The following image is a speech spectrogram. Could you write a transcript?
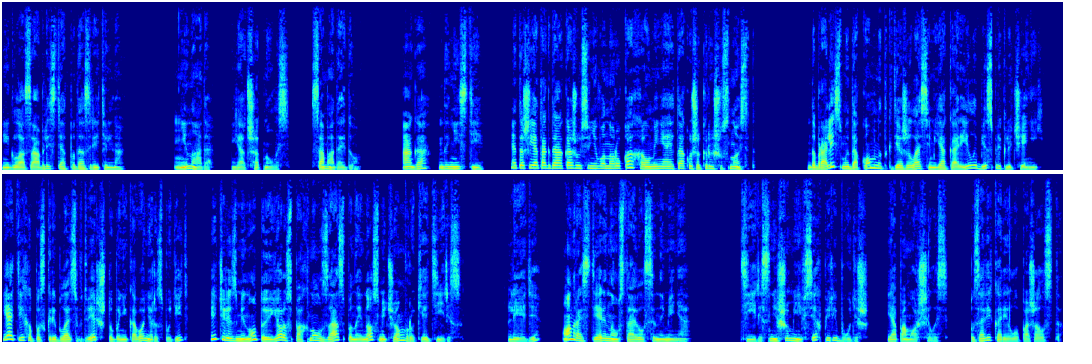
и глаза блестят подозрительно. Не надо, я отшатнулась. Сама дойду. Ага, донести. Это ж я тогда окажусь у него на руках, а у меня и так уже крышу сносит. Добрались мы до комнат, где жила семья Карилы без приключений. Я тихо поскреблась в дверь, чтобы никого не разбудить, и через минуту ее распахнул заспанный, но с мечом в руке Тирис. «Леди?» Он растерянно уставился на меня. «Тирис, не шуми, всех перебудешь». Я поморщилась. «Позови Карелу, пожалуйста.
